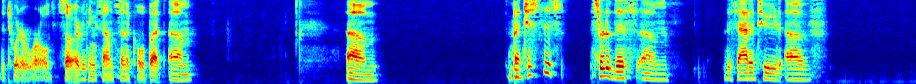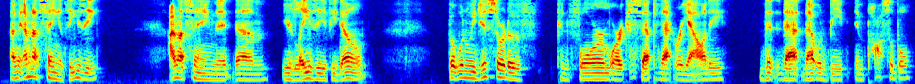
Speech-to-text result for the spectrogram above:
the twitter world so everything sounds cynical but um um but just this sort of this um this attitude of i mean i'm not saying it's easy. I'm not saying that um you're lazy if you don't but when we just sort of conform or accept that reality that that that would be impossible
